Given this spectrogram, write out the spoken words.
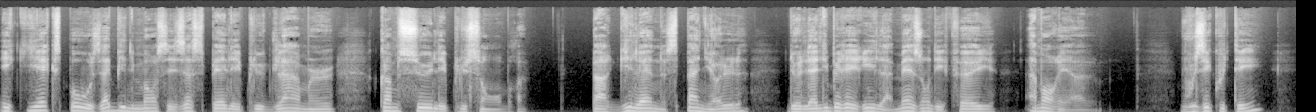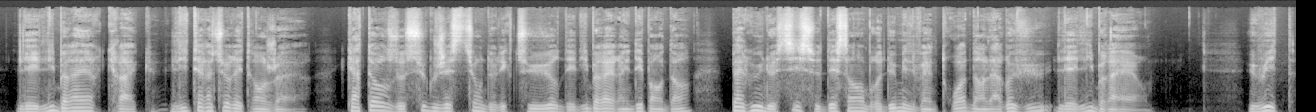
et qui expose habilement ses aspects les plus glamour comme ceux les plus sombres. Par Guylaine Spagnol, de la librairie La Maison des Feuilles à Montréal. Vous écoutez Les libraires craquent, littérature étrangère, 14 suggestions de lecture des libraires indépendants paru le 6 décembre 2023 dans la revue Les Libraires. 8.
